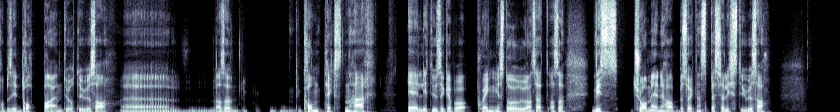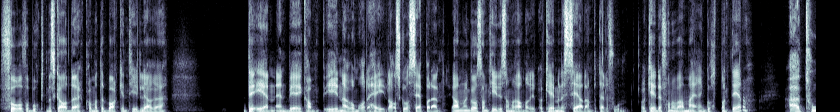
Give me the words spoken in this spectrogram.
håper jeg, droppa en tur til USA. Eh, altså, konteksten her er jeg litt usikker på. Poenget står uansett. Altså, hvis Chouameni har besøkt en spesialist i USA for å få bukt med skade, komme tilbake en tidligere Det er en NBA-kamp i nærområdet. Hei, la oss gå og se på den. Ja, men den går samtidig som Real Madrid. Ok, men jeg ser den på telefonen. Ok, Det får nå være mer enn godt nok, det, da. Jeg to,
